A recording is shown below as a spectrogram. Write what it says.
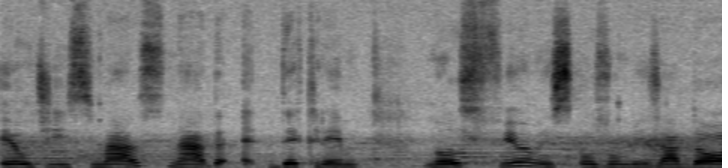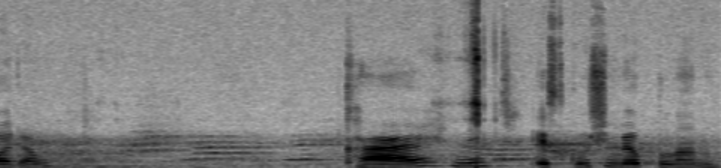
Eu disse, mas nada de creme. Nos filmes, os zumbis adoram carne. Escute meu plano.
